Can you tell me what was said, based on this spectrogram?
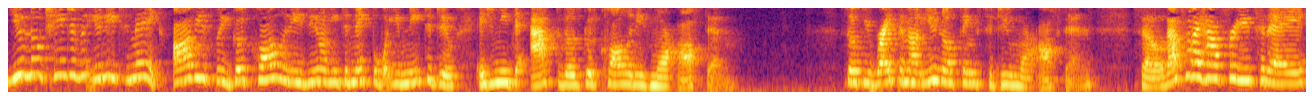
you know changes that you need to make. Obviously, good qualities you don't need to make, but what you need to do is you need to act those good qualities more often. So if you write them out, you know things to do more often. So that's what I have for you today.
